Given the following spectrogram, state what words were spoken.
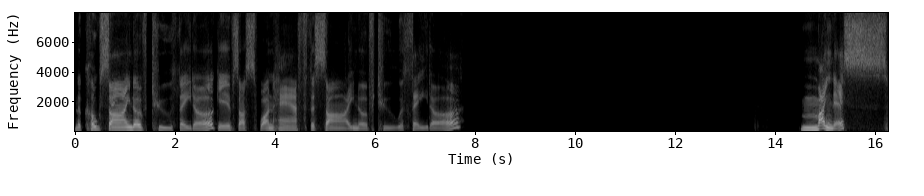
The cosine of 2 theta gives us 1 half the sine of 2 theta. Minus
